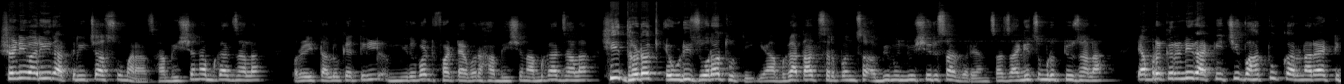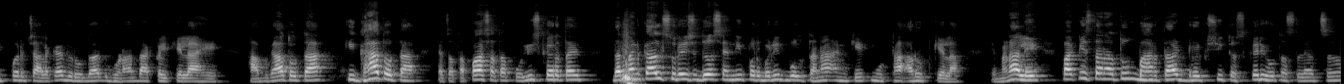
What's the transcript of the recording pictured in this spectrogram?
शनिवारी रात्रीच्या सुमारास हा भीषण अपघात झाला. परळी तालुक्यातील मिरवट फाट्यावर हा भीषण अपघात झाला. ही धडक एवढी जोरात होती. या अपघातात सरपंच अभिमन्यू क्षीरसागर यांचा जागीच मृत्यू झाला. या प्रकरणी राखेची वाहतूक करणाऱ्या टिप्पर चालकाविरोधात गुन्हा दाखल केला आहे. हा अपघात होता की घात होता याचा तपास आता पोलीस करत आहेत दरम्यान काल सुरेश धस यांनी परभणीत बोलताना आणखी एक मोठा आरोप केला. ते म्हणाले पाकिस्तानातून भारतात ड्रग्सची तस्करी होत असल्याचं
